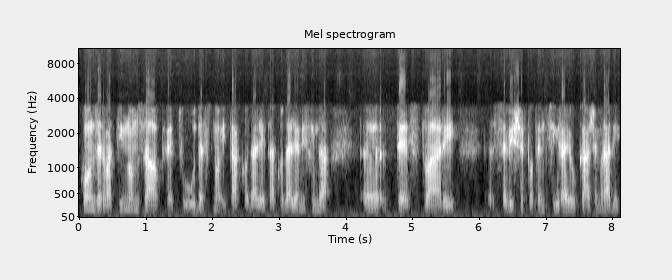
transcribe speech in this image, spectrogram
konzervativnom zaokretu udesno i tako dalje i tako dalje. Mislim da e, te stvari se više potenciraju, kažem, radi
